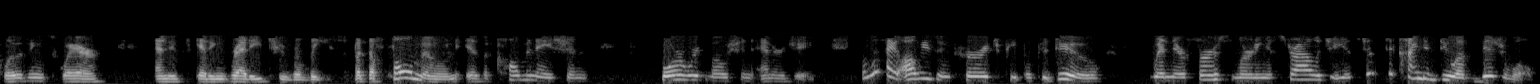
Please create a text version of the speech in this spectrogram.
closing square, and it's getting ready to release. But the full moon is a culmination, forward motion energy. And what I always encourage people to do when they're first learning astrology is just to kind of do a visual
